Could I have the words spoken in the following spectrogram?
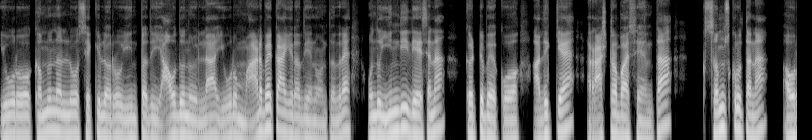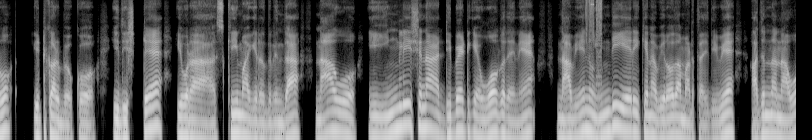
ಇವರು ಕಮ್ಯುನಲ್ಲು, ಸೆಕ್ಯುಲರು ಇಂಥದ್ದು ಯಾವುದೂ ಇಲ್ಲ. ಇವರು ಮಾಡಬೇಕಾಗಿರೋದೇನು ಅಂತಂದರೆ, ಒಂದು ಹಿಂದಿ ದೇಶನ ಕಟ್ಟಬೇಕು. ಅದಕ್ಕೆ ರಾಷ್ಟ್ರಭಾಷೆ ಅಂತ ಸಂಸ್ಕೃತನ ಅವರು ಇಟ್ಕೊಳ್ಬೇಕು. ಇದಿಷ್ಟೇ ಇವರ ಸ್ಕೀಮ್ ಆಗಿರೋದ್ರಿಂದ ನಾವು ಈ ಇಂಗ್ಲೀಷಿನ ಡಿಬೇಟ್ಗೆ ಹೋಗದೇನೆ ನಾವೇನು ಹಿಂದಿ ಏರಿಕೆನ ವಿರೋಧ ಮಾಡ್ತಾ ಇದ್ದೀವಿ, ಅದನ್ನು ನಾವು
